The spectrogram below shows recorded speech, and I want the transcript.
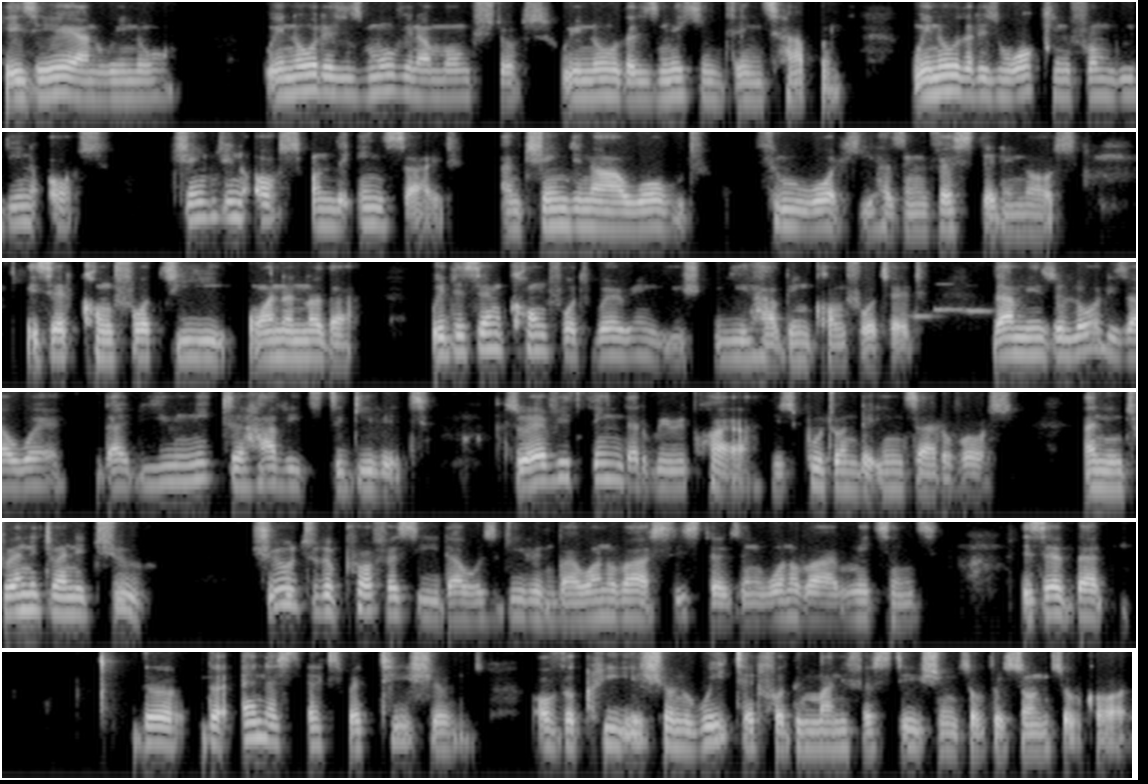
He's here and we know. We know that He's moving amongst us. We know that He's making things happen. We know that He's working from within us, changing us on the inside and changing our world through what He has invested in us. He said, Comfort ye one another with the same comfort wherein ye have been comforted. That means the Lord is aware that you need to have it to give it. So everything that we require is put on the inside of us. And in 2022, true to the prophecy that was given by one of our sisters in one of our meetings, he said that the, the earnest expectations of the creation waited for the manifestations of the sons of God.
